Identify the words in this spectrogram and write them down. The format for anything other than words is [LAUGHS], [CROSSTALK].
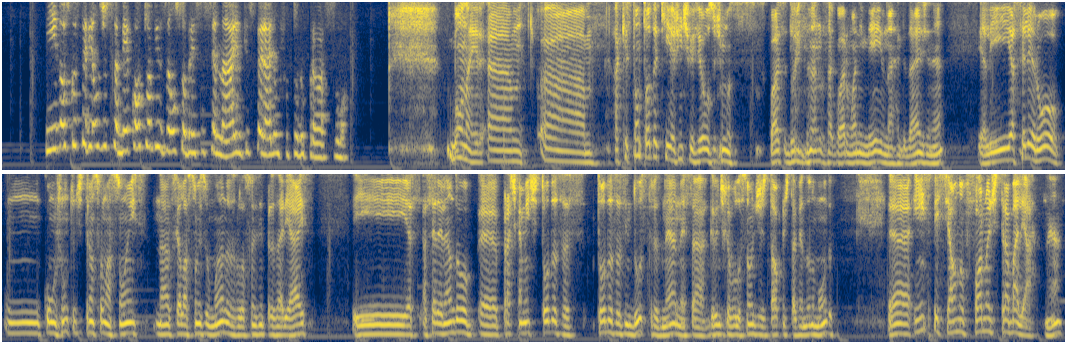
E nós gostaríamos de saber qual a tua visão sobre esse cenário, o que esperar em um futuro próximo. Bom, Nair, uh, uh, a questão toda que a gente viveu os últimos quase dois [LAUGHS] anos agora, um ano e meio na realidade, né? Ele acelerou um conjunto de transformações nas relações humanas, relações empresariais, e acelerando é, praticamente todas as, todas as indústrias né, nessa grande revolução digital que a gente está vendo no mundo, é, em especial na forma de trabalhar. Né?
